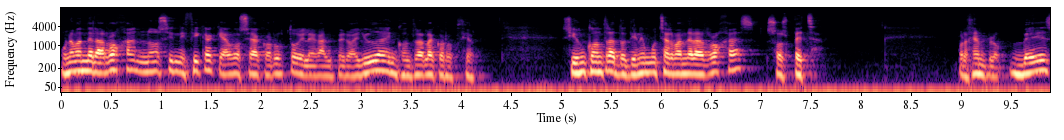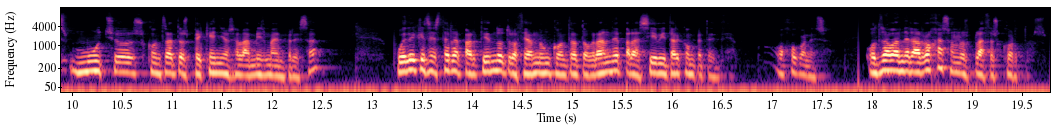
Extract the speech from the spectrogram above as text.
Una bandera roja no significa que algo sea corrupto o ilegal, pero ayuda a encontrar la corrupción. Si un contrato tiene muchas banderas rojas, sospecha. Por ejemplo, ¿ves muchos contratos pequeños a la misma empresa? Puede que se esté repartiendo troceando un contrato grande para así evitar competencia. Ojo con eso. Otra bandera roja son los plazos cortos.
